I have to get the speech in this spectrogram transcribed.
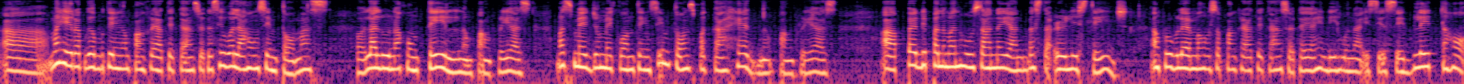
ah, mahirap gamutin ang pancreatic cancer kasi wala hong simptomas. Uh, lalo na kung tail ng pancreas. Mas medyo may konting symptoms pagka head ng pancreas. Ah, pwede pa naman ho sana yan basta early stage. Ang problema ho sa pancreatic cancer kaya hindi ho na isisave late na ho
